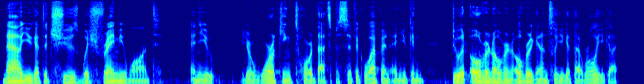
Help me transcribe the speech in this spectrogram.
Now you get to choose which frame you want and you you're working toward that specific weapon and you can do it over and over and over again until you get that roll you got.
